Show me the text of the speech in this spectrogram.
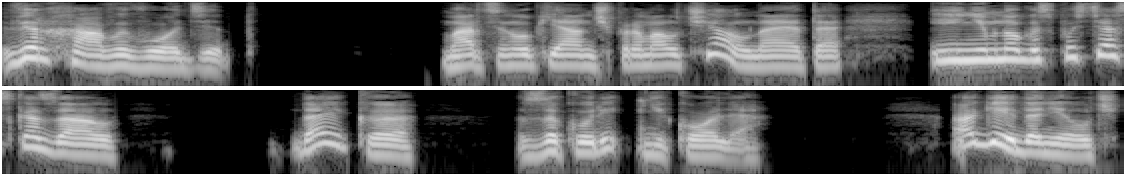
верха выводит». Мартин Лукьянович промолчал на это и немного спустя сказал, «Дай-ка закурить, Николя». «Агей Данилович,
